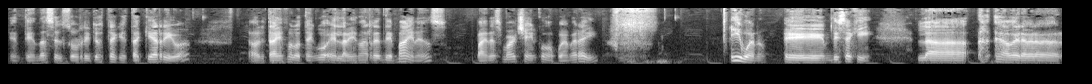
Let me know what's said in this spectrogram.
entiendas el zorrito este que está aquí arriba. Ahorita mismo lo tengo en la misma red de Binance Binance Smart Chain, como pueden ver ahí. Y bueno, eh, dice aquí, la, a ver, a ver, a ver,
